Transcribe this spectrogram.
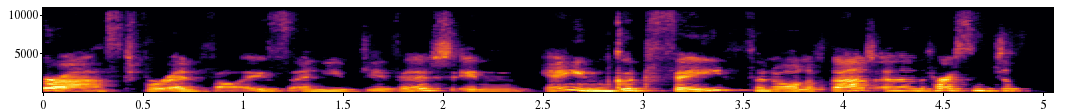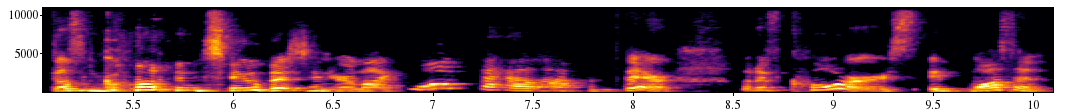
you're asked for advice and you give it in in good faith and all of that, and then the person just doesn't go on and do it, and you're like, what the hell happened there? But of course, it wasn't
